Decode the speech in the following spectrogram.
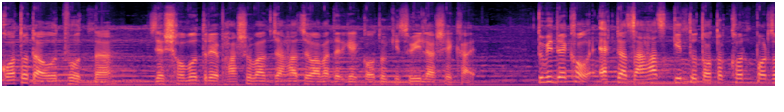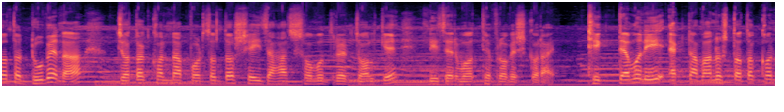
কতটা অদ্ভুত না যে সমুদ্রে ভাসমান জাহাজও আমাদেরকে কত কিছুই না শেখায়। তুমি দেখো, একটা জাহাজ কিন্তু ততক্ষণ পর্যন্ত ডুবে না, যতক্ষণ না পর্যন্ত সেই জাহাজ সমুদ্রের জলকে নিজের মধ্যে প্রবেশ করায়। ঠিক তেমনি একটা মানুষ ততক্ষণ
